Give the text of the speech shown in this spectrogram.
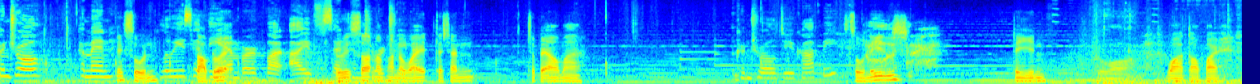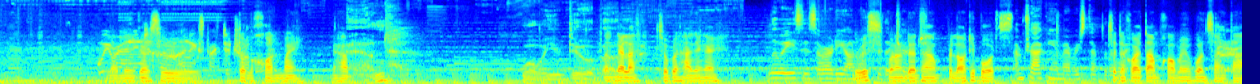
Control, come in. เลขศูนย์ Louise Stop hit the doing it. Ember, but I've ดู sent วิ him ซอ to ดลำพันเอาไว้ retrieve แต่ฉันจะไปเอามา it. Control, do you copy? ศูนย์นี่ได้ยิน Go on. ว่าต่อไป และนี่ก็คือตัวละครใหม่นะครับ And what will you do แล้ว about ไง it? ล่ะจะไปหายังไง Louise is already on ลุย route ส์ to กำลัง the เดิน church. ทางไปรอที่โบสถ์ I'm tracking him every step of ฉัน the จะคอย way. ตามเขาไม่ให้พ้นสายตา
